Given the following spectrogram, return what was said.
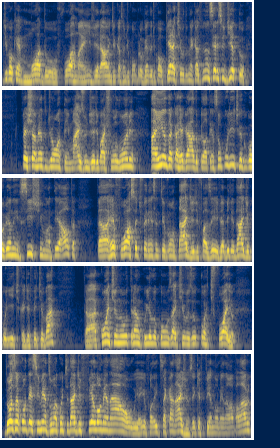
de qualquer modo, forma, em geral, indicação de compra ou venda de qualquer ativo do mercado financeiro. Isso dito, fechamento de ontem, mais um dia de baixo volume ainda carregado pela tensão política que o governo insiste em manter alta, tá? reforça a diferença entre vontade de fazer e viabilidade política de efetivar. Tá? Continuo tranquilo com os ativos do portfólio. Dos acontecimentos, uma quantidade fenomenal, e aí eu falei de sacanagem, eu sei que é fenomenal a palavra,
